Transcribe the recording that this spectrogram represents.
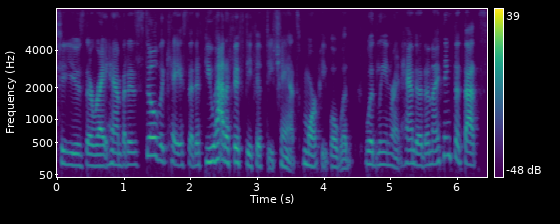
to use their right hand but it is still the case that if you had a 50-50 chance more people would would lean right-handed and i think that that's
